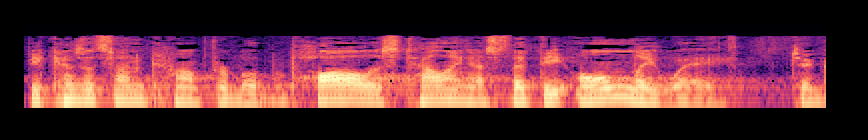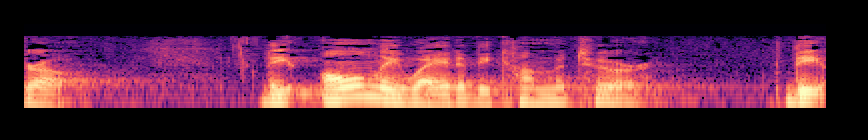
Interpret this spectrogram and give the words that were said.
because it's uncomfortable. But Paul is telling us that the only way to grow, the only way to become mature, the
